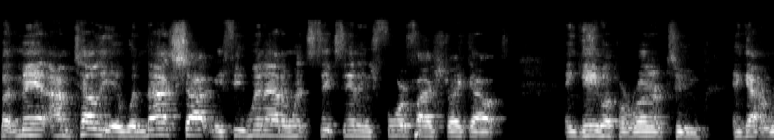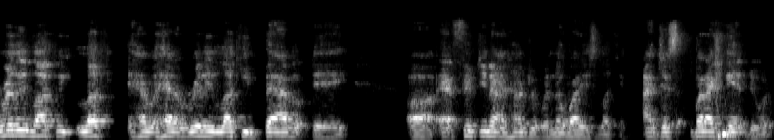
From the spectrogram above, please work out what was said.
But man, I'm telling you, it would not shock me if he went out and went six innings, four or five strikeouts, and gave up a run or two and got really lucky, luck have had a really lucky BABIP day uh, at 5900 when nobody's looking. I just, but I can't do it.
